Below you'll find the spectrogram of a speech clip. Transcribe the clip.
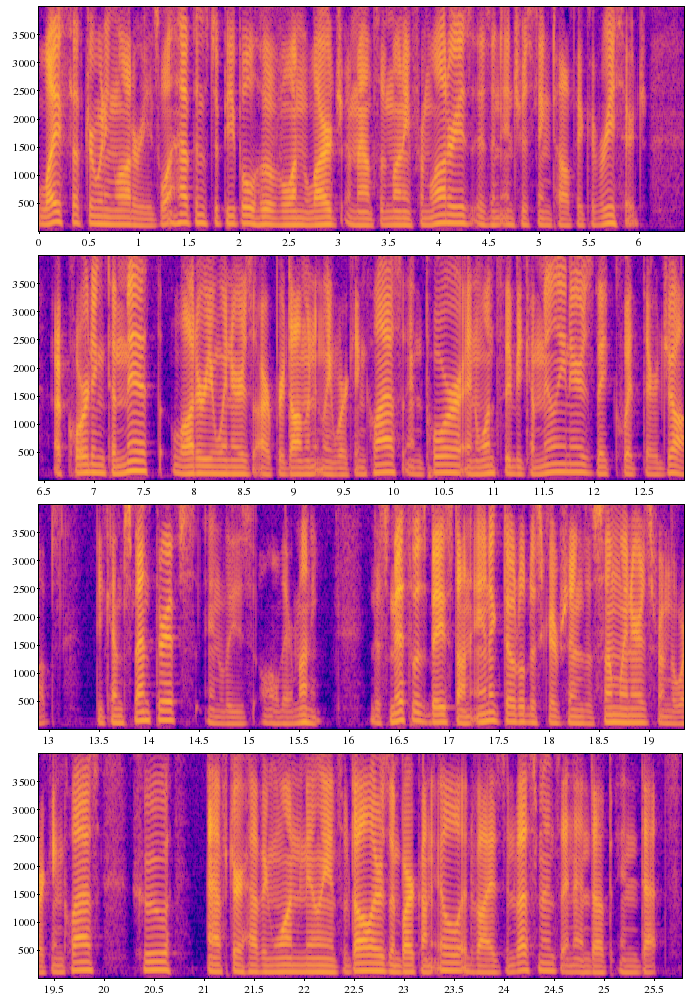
Life after winning lotteries. What happens to people who have won large amounts of money from lotteries is an interesting topic of research. According to myth, lottery winners are predominantly working class and poor, and once they become millionaires, they quit their jobs, become spendthrifts, and lose all their money. This myth was based on anecdotal descriptions of some winners from the working class who, after having won millions of dollars, embark on ill advised investments and end up in debts.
